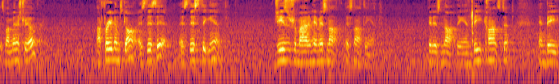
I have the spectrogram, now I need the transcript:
is my ministry over? My freedom's gone. Is this it? Is this the end? Jesus reminded him it's not. It's not the end. It is not the end. Be constant and be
